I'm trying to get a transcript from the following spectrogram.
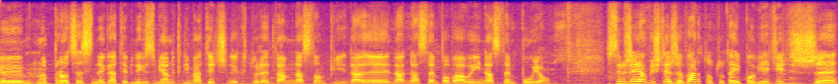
e, proces negatywnych zmian klimatycznych, które tam nastąpi, na, na, następowały i następują. Z tym, że ja myślę, że warto tutaj powiedzieć, że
